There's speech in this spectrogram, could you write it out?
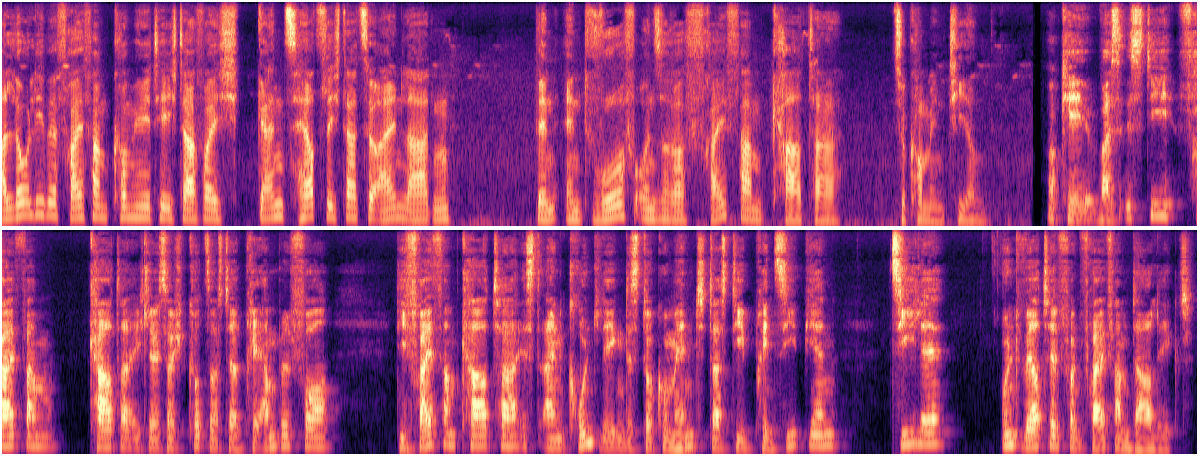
Hallo liebe Freifarm-Community, ich darf euch ganz herzlich dazu einladen, den Entwurf unserer Freifarm-Charta zu kommentieren. Okay, was ist die Freifarm-Charta? Ich lese euch kurz aus der Präambel vor. Die Freifarm-Charta ist ein grundlegendes Dokument, das die Prinzipien, Ziele und Werte von Freifarm darlegt.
